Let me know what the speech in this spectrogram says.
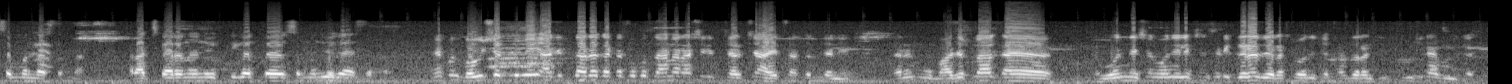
संबंध असतात ना. राजकारण आणि व्यक्तिगत संबंध वेगळे असतात ना. नाही पण भविष्यात तुम्ही अजितदादा गटासोबत जाणार अशी चर्चा आहे सातत्याने. कारण भाजपला काय वन नेशन वन इलेक्शनसाठी गरज आहे राष्ट्रवादीच्या खासदारांची. तुमची काय भूमिका? आहे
